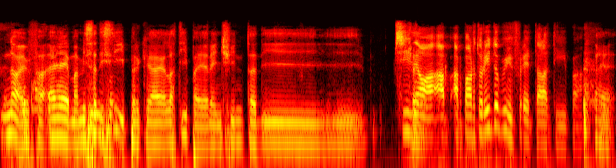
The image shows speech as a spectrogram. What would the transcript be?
No, infa- eh, ma mi sa di sì, perché la tipa era incinta di... Sì, cioè... no, ha, ha, partorito più in fretta la tipa. Eh.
